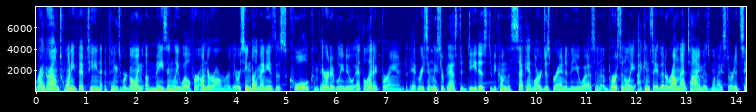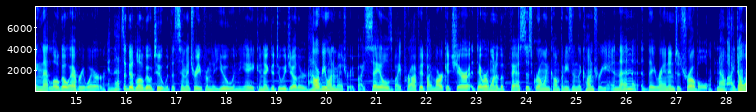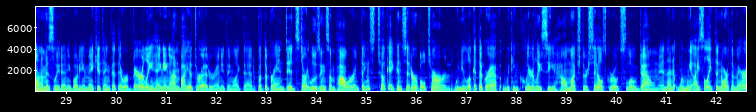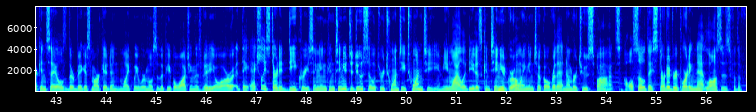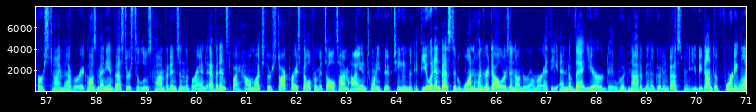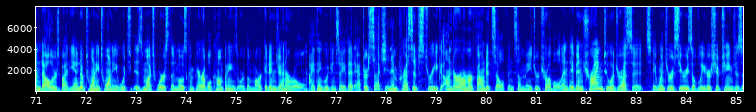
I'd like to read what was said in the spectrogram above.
Right around 2015, things were going amazingly well for Under Armour. They were seen by many as this cool, comparatively new athletic brand. They had recently surpassed Adidas to become the second largest brand in the US, and uh, personally, I can say that around that time is when I started seeing that logo everywhere. And that's a good logo too, with the symmetry from the U and the A connected to each other. However you want to measure it, by sales, by profit, by market share, they were one of the fastest growing companies in the country, and then they ran into trouble. Now, I don't want to mislead anybody and make you think that they were barely hanging on by a thread or anything like that, but the brand did start losing some power and things took a considerable turn. When you look at the graph, we can clearly see how much their sales growth slowed down, and then when we isolate the North American sales, their biggest market, and likely where most of the people watching this video are, they actually started decreasing and continued to do so through 2020. Meanwhile, Adidas continued growing and took over that number two spot. Also, they started reporting net losses for the first time ever. It caused many investors to lose confidence in the brand, evidenced by how much their stock price fell from its all-time high in 2015. If you had invested $100 in Under Armour at the end of that year, it would not have been a good investment. You'd be down to $41 by the end of 2020, which is much worse than most comparable companies or the market in general. I think we can say that after such an impressive streak, Under Armour found itself in some major trouble, and they've been trying to address it. They went through a series of leadership changes,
